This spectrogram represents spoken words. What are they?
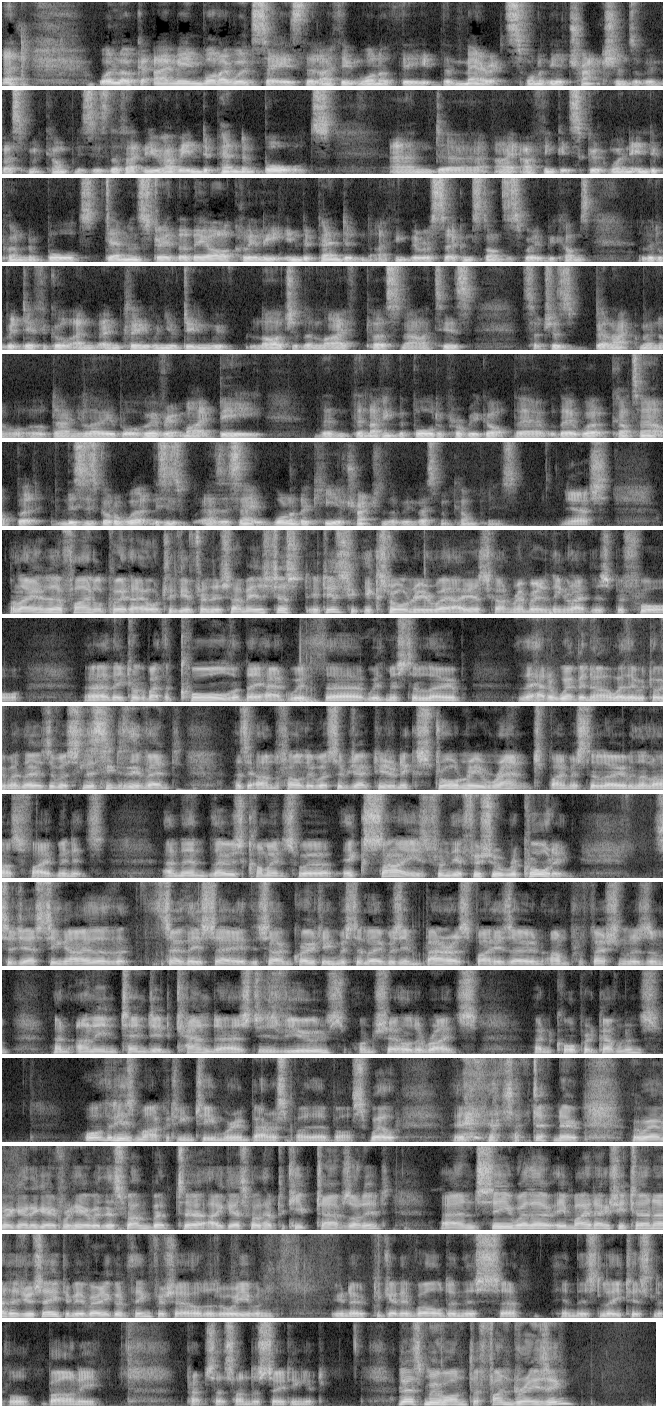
comment? well, look, I mean, what I would say is that I think one of the the merits, one of the attractions of investment companies is the fact that you have independent boards. And uh, I, I, think it's good when independent boards demonstrate that they are clearly independent. I think there are circumstances where it becomes a little bit difficult, and, and clearly when you're dealing with larger than life personalities such as Bill Ackman or, or Daniel Loeb or whoever it might be, then then I think the board have probably got their their work cut out. But this has got to work. This is, as I say, one of the key attractions of investment companies. Yes. Well, I had a final quote I ought to give from this. I mean, it's just it is extraordinary rare. I just can't remember anything like this before. Uh, they talk about the call that they had with uh, with Mr. Loeb. They had a webinar where they were talking about those of us listening to the event as it unfolded were subjected to an extraordinary rant by Mr. Loeb in the last five minutes, and then those comments were excised from the official recording, suggesting either that so they say. This I'm quoting: Mr. Loeb was embarrassed by his own unprofessionalism and unintended candour as to his views on shareholder rights and corporate governance or that his marketing team were embarrassed by their boss. Well, I don't know where we're going to go from here with this one, but uh, I guess we'll have to keep tabs on it and see whether it might actually turn out, as you say, to be a very good thing for shareholders, or even, you know, to get involved in this uh, in this latest little Barney. Perhaps that's understating it. Let's move on to fundraising,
